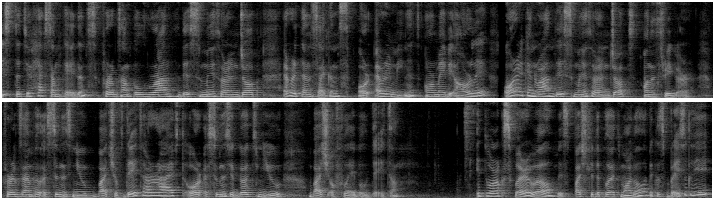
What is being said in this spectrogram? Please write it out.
is that you have some cadence, for example, run this monitoring job every 10 seconds or every minute or maybe hourly, or you can run this monitoring jobs on a trigger. For example, as soon as new batch of data arrived or as soon as you got new batch of labeled data. It works very well with batchly deployed model because basically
